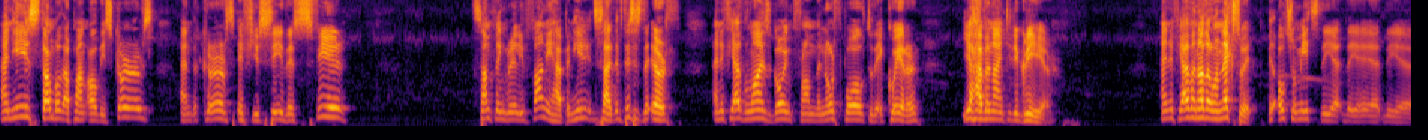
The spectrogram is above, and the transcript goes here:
And he stumbled upon all these curves, and the curves, if you see this sphere, something really funny happened. He decided if this is the Earth, and if you have lines going from the North Pole to the equator, you have a 90 degree here. And if you have another one next to it, it also meets the, uh, the, uh, the uh,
